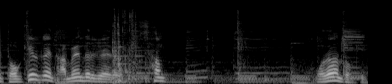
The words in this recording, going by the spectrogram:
내가 이 도끼를 다 만들어 줘야 돼참 못하는 도끼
